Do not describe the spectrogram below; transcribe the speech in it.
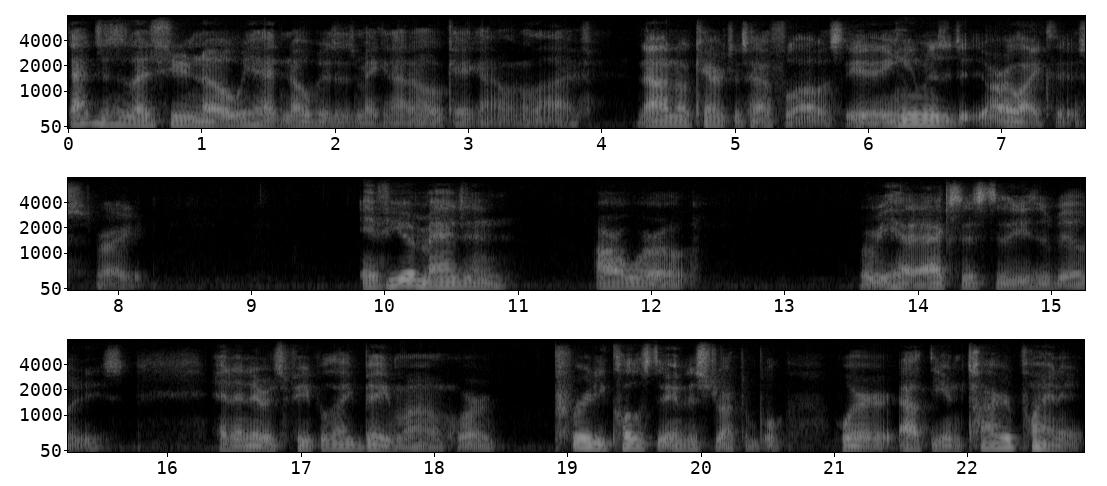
that just lets you know we had no business making out a whole cake island alive. Now I know characters have flaws. Humans are like this, right? If you imagine our world where we had access to these abilities, and then there was people like Big Mom who are pretty close to indestructible, where out the entire planet,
